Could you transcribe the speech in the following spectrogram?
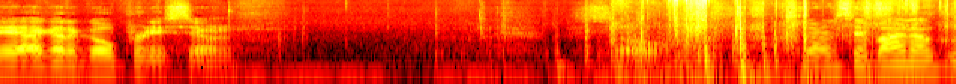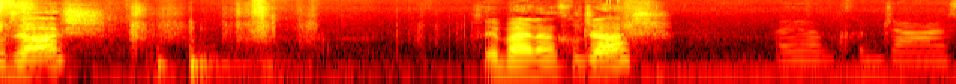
Okay, I gotta go pretty soon. So, you wanna say bye to Uncle Josh? Say bye to Uncle Josh? My Uncle Josh.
